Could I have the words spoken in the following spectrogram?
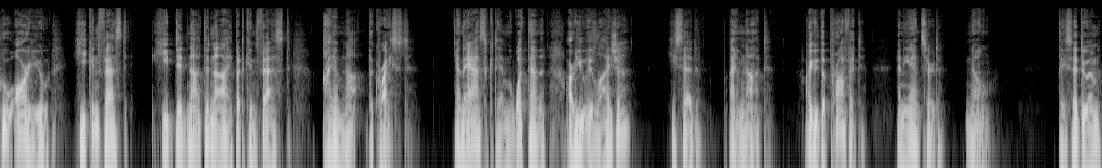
Who are you? he confessed, he did not deny, but confessed, I am not the Christ. And they asked him, What then? Are you Elijah? He said, I am not. Are you the prophet? And he answered, No. They said to him,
